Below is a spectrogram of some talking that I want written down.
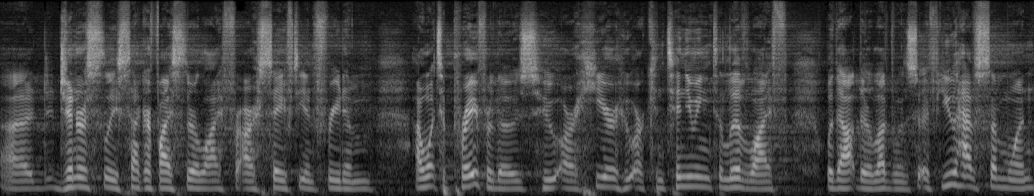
uh, generously sacrificed their life for our safety and freedom, I want to pray for those who are here who are continuing to live life without their loved ones. So if you have someone,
